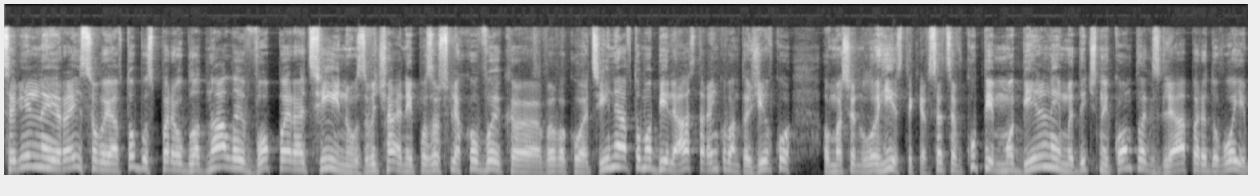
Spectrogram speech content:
Цивільний рейсовий автобус переобладнали в операційну. Звичайний позашляховик е, в евакуаційний автомобіль, а стареньку вантажівку в машину логістики. Все це вкупі мобільний медичний комплекс для передової.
